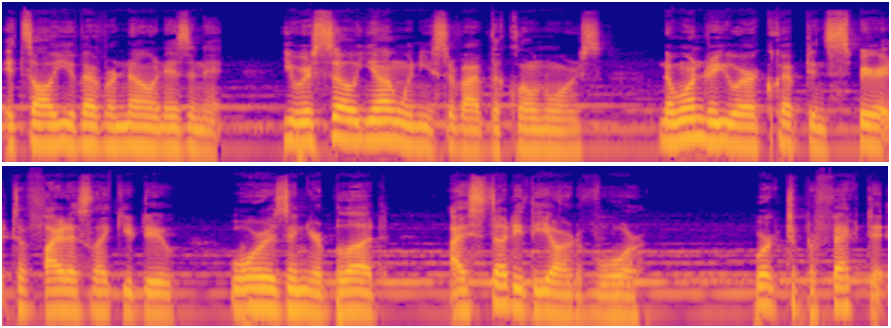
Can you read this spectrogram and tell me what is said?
it's all you've ever known, isn't it? You were so young when you survived the Clone Wars. No wonder you are equipped in spirit to fight us like you do. War is in your blood. I study the art of war worked to perfect it,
